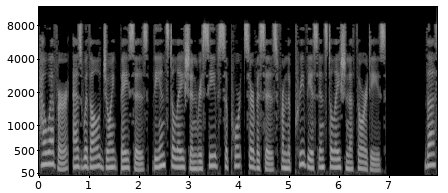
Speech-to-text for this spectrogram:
However, as with all joint bases, the installation receives support services from the previous installation authorities. Thus,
